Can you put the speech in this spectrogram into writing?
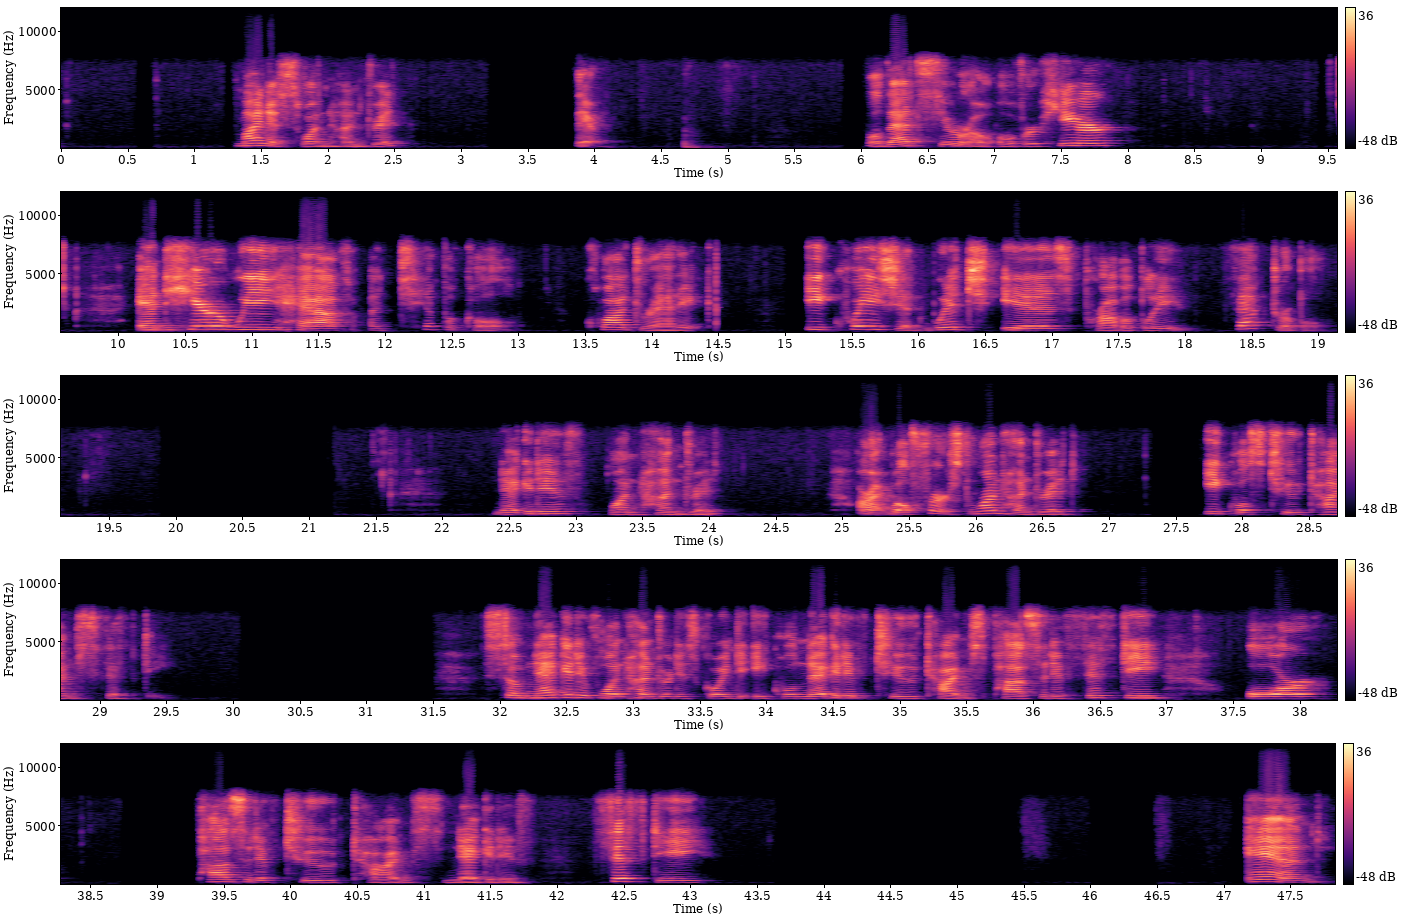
minus 100. There. Well, that's zero over here. And here we have a typical quadratic equation, which is probably factorable. Negative 100. All right, well, first 100 equals 2 times 50. So negative 100 is going to equal negative 2 times positive 50, or positive 2 times negative 50. And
